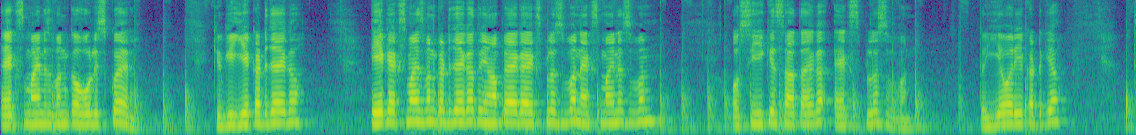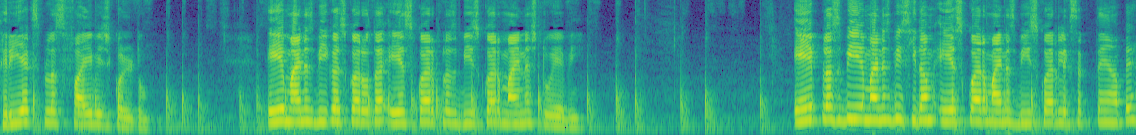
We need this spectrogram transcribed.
X माइनस वन का होल स्क्वायर, क्योंकि ये कट जाएगा। एक एक्स माइनस वन कट जाएगा तो यहाँ पे आएगा X plus one, X minus one, और सी के साथ आएगा एक्स प्लस वन। तो ये और ये कट गया। Three x plus five is equal to. A minus b का स्क्वायर होता है, a square plus b square minus two a b. A plus b, a minus b, सीधा हम a square minus b square लिख सकते हैं यहाँ पे।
